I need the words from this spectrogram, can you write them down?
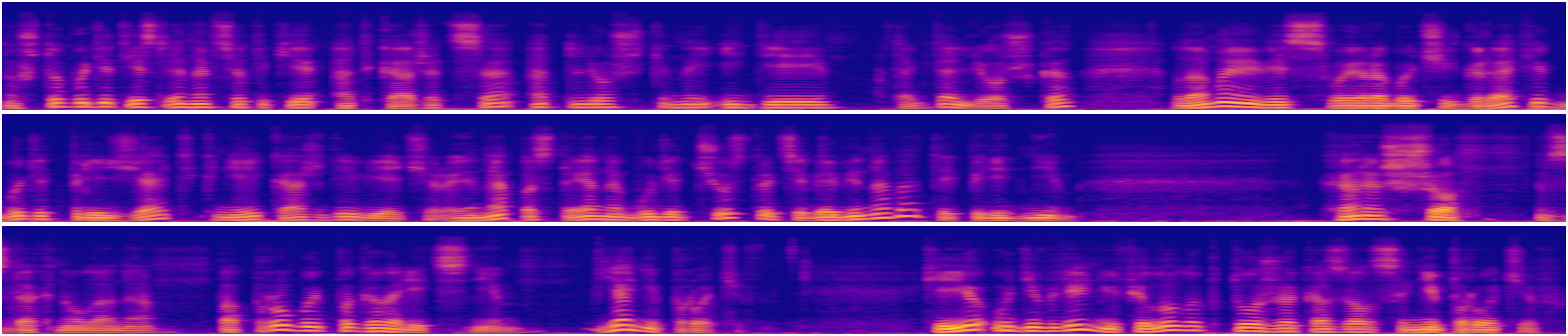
Но что будет, если она все-таки откажется от Лешкиной идеи? Тогда Лёшка, ломая весь свой рабочий график, будет приезжать к ней каждый вечер, и она постоянно будет чувствовать себя виноватой перед ним. «Хорошо», — вздохнула она, — «попробуй поговорить с ним. Я не против». К ее удивлению, филолог тоже оказался не против.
